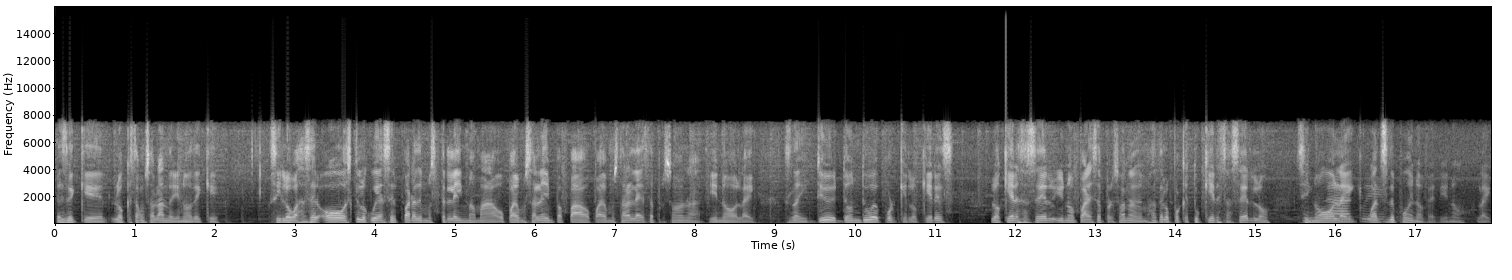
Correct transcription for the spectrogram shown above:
es de que lo que estamos hablando, you know, de que si lo vas a hacer, oh, es que lo voy a hacer para demostrarle a mi mamá, o para demostrarle a mi papá, o para demostrarle a esta persona, you know, like, it's like, dude, don't do it porque lo quieres, lo quieres hacer, you know, para esa persona, demostrátelo porque tú quieres hacerlo, si no, like, what's the point of it, you know, like,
